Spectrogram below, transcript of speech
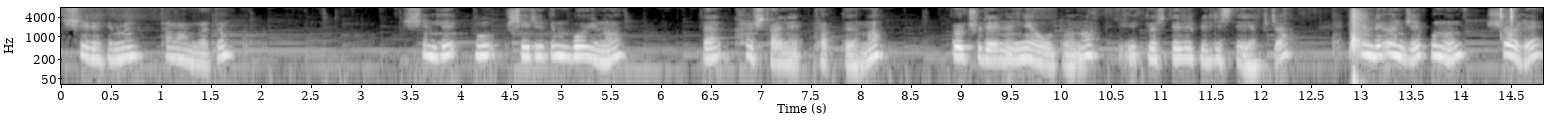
şeridimi tamamladım. Şimdi bu şeridin boyunu ben kaç tane taktığımı ölçülerinin ne olduğunu e, gösterir bir liste yapacağım. Şimdi önce bunun şöyle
